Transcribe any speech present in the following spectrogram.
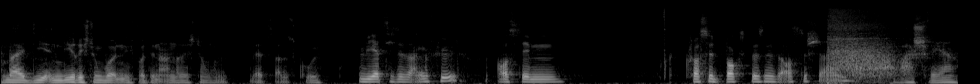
weil die in die Richtung wollten, ich wollte in eine andere Richtung und jetzt alles cool. Wie hat sich das angefühlt, aus dem CrossFit-Box-Business auszusteigen? war schwer.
